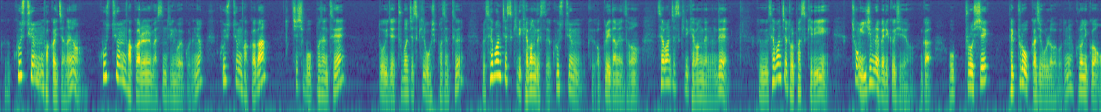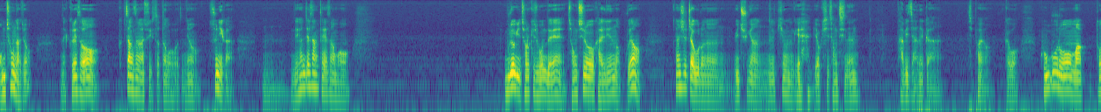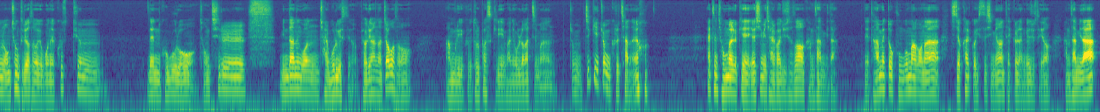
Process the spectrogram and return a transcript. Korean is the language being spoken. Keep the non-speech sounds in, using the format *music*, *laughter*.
그 코스튬 곽가 있잖아요. 코스튬 곽가를 말씀드린 거였거든요. 코스튬 곽가가 75%에 또 이제 두 번째 스킬 50% 그리고 세 번째 스킬이 개방됐어요. 코스튬 그 업그레이드 하면서 세 번째 스킬이 개방됐는데 그 세 번째 돌파 스킬이 총 20레벨이 끝이에요. 그러니까 5%씩 100%까지 올라가거든요. 그러니까 엄청나죠? 네, 그래서 급상승할 수 있었던 거거든요. 순위가. 음, 근데 현재 상태에서 뭐 무력이 저렇게 좋은데 정치로 갈 리는 없고요. 현실적으로는 위축연을 키우는 게 *laughs* 역시 정치는 답이지 않을까 싶어요. 그러니까 뭐 고구로 막 돈을 엄청 들여서 요번에 코스튬 낸 고구로 정치를 민다는 건 잘 모르겠어요. 별이 하나 적어서 아무리 그 돌파 스킬이 많이 올라갔지만 좀 찍기 좀 그렇지 않아요? *laughs* 하여튼 정말 이렇게 열심히 잘 봐주셔서 감사합니다. 네, 다음에 또 궁금하거나 지적할 거 있으시면 댓글 남겨주세요. 감사합니다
